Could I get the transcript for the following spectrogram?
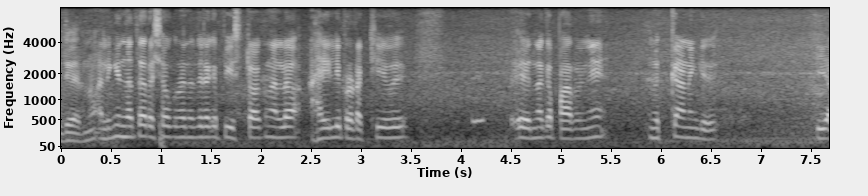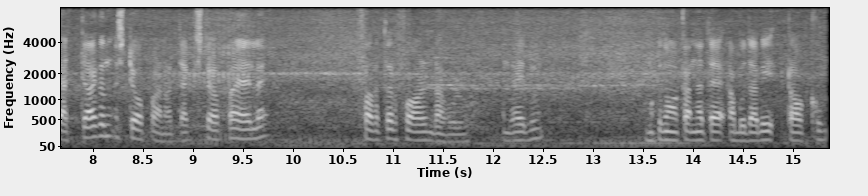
ഇത് വരണം. അല്ലെങ്കിൽ ഇന്നത്തെ റഷ്യ ഉക്രൈനത്തിലൊക്കെ പീസ് ടോക്ക് നല്ല ഹൈലി പ്രൊഡക്റ്റീവ് എന്നൊക്കെ പറഞ്ഞ് നിൽക്കുകയാണെങ്കിൽ ഈ അറ്റാക്ക് സ്റ്റോപ്പാണ് അറ്റാക്ക് സ്റ്റോപ്പായാലേ ഫർദർ ഫോൾ ഉണ്ടാവുള്ളൂ. എന്തായാലും നമുക്ക് നോക്കാം. അന്നത്തെ അബുദാബി ടോക്കും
